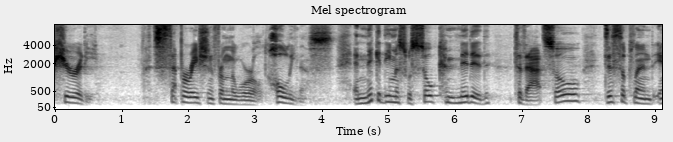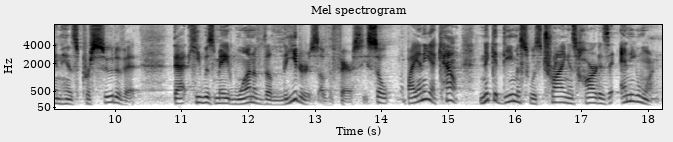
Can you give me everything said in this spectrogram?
purity, separation from the world, holiness. And Nicodemus was so committed to that, so disciplined in his pursuit of it, that he was made one of the leaders of the Pharisees. So, by any account, Nicodemus was trying as hard as anyone,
